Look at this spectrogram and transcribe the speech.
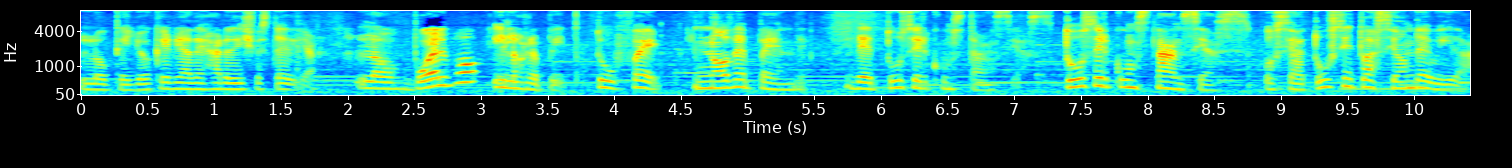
lo que yo quería dejar dicho este día. Lo vuelvo y lo repito. Tu fe no depende de tus circunstancias. Tus circunstancias, o sea, tu situación de vida,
